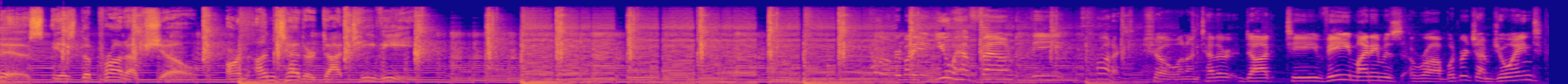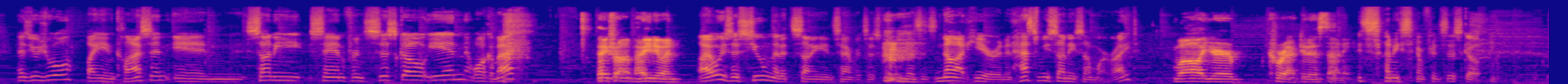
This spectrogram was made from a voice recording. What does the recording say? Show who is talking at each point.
Speaker 1: This is The Product Show on Untethered.tv.
Speaker 2: Hello, everybody, and you have found the Product Show on Untether.tv. My name is Rob Woodbridge. I'm joined, as usual, by Ian Klassen in sunny San Francisco. Ian, welcome back.
Speaker 3: Thanks, Rob. How are you doing?
Speaker 2: I always assume that it's sunny in San Francisco because it's not here, and it has to be sunny somewhere, right?
Speaker 3: Well, you're correct. It is sunny.
Speaker 2: It's sunny San Francisco.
